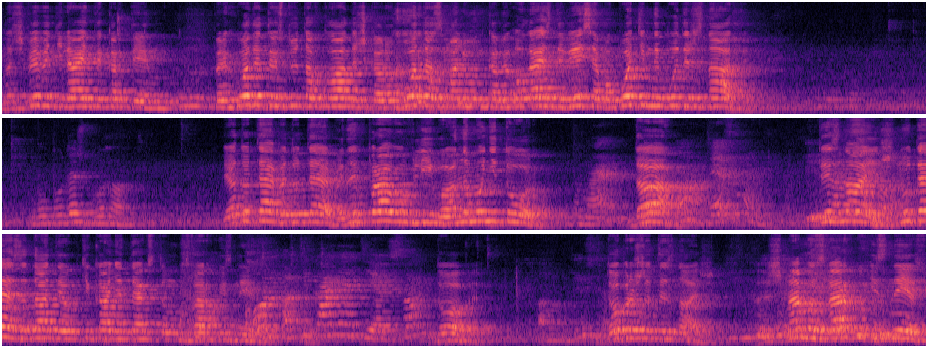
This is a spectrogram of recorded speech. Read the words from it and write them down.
Значить, ви виділяєте картину. Переходите ось тут вкладочка, робота з малюнками. Олесь, дивися, бо потім не будеш знати. Бо будеш благати. Я до тебе, до тебе. Не вправо вліво, а на монітор. До мене? Да. А, де знаю? Ти знаєш. Ну де задати обтікання текстом зверху і знизу? Он обтікання текстом. Добре. А, і все. Добре, що ти знаєш. Жмемо зверху і знизу.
